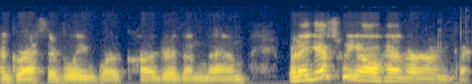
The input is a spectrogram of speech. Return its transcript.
aggressively work harder than them. But I guess we all have our own thing.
